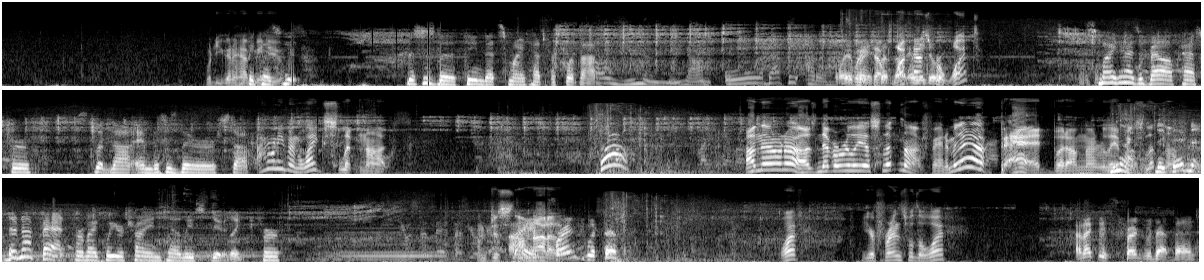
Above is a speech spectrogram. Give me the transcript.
What are you gonna have Because me do? he- this is the theme that Smite has for Slipknot. Oh, you know me. I'm all about the other. Wait, Wait, that Slipknot, what has for what? Smite has a battle pass for Slipknot, and this is their stuff. I don't even like Slipknot. Ah! I don't know. I was never really a Slipknot fan. I mean, they're not bad, but I'm not really a No, big like, Slipknot. they're, fan. not, they're not bad for like what you're trying to at least do. Like for Use the method you I'm just. I I'm am not a. friends with them. What? You're friends with a what? I'm actually friends with that band.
